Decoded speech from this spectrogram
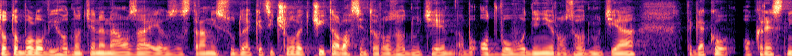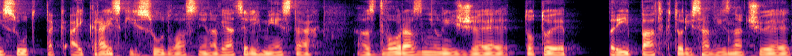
toto bolo vyhodnotené naozaj zo strany súdu, aj keď si človek číta vlastne to rozhodnutie alebo odôvodnenie rozhodnutia, tak ako okresný súd, tak aj krajský súd vlastne na viacerých miestach zdôraznili, že toto je prípad, ktorý sa vyznačuje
